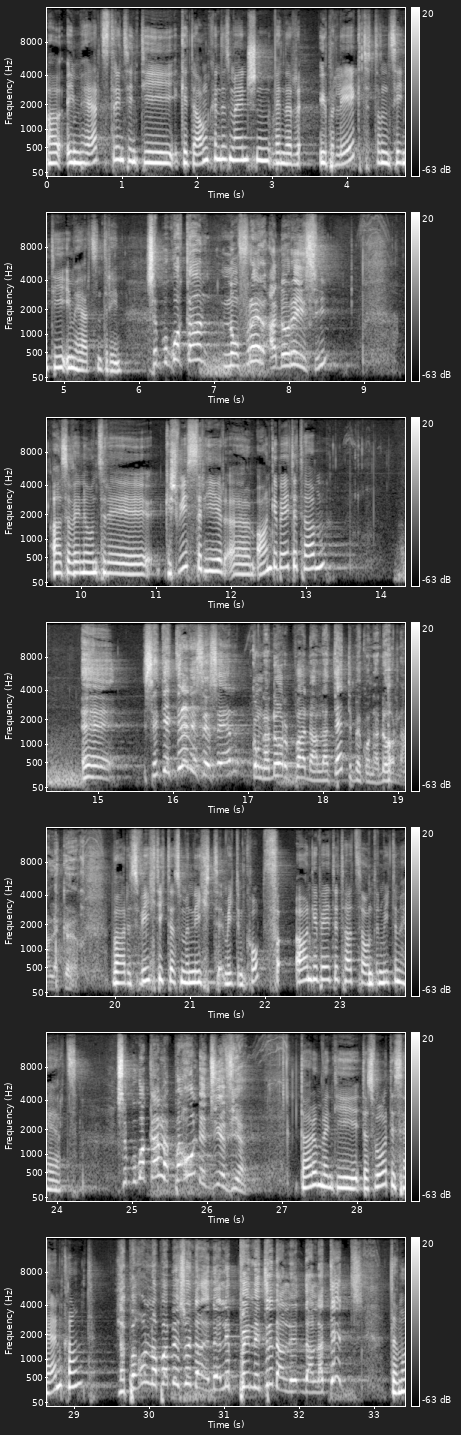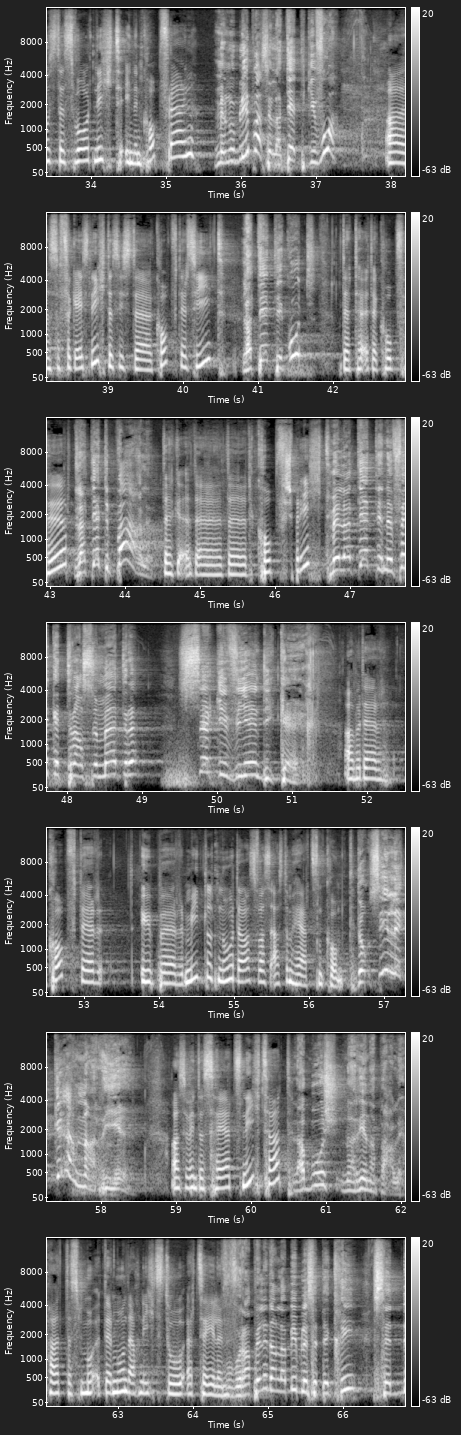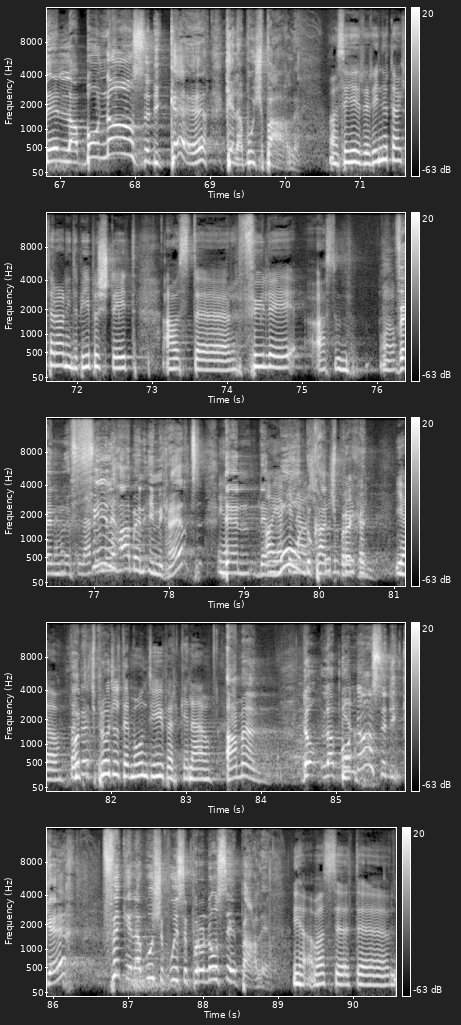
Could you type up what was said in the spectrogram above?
Äh, Im Herz drin sind die Gedanken des Menschen. Wenn er überlegt, dann sind die im Herzen drin. C'est pourquoi quand nos frères adoraient ici, Also wenn unsere Geschwister hier äh, angebetet haben, war es wichtig, dass man nicht mit dem Kopf angebetet hat, sondern mit dem Herz. Darum, wenn die, das Wort des Herrn kommt, d'a- muss das Wort nicht in den Kopf rein. Also vergesst nicht, das ist der Kopf, der sieht, La tête écoute, der, der Kopf hört, la tête parle. der, der, der Kopf spricht, Mais la tête ne fait que transmettre ce qui vient du cœur. aber der Kopf, der übermittelt nur das, was aus dem Herzen kommt. Donc si le cœur n'a rien, Also wenn das Herz nichts hat, hat das, der Mund auch nichts zu erzählen. Vous vous rappelez dans la Bible, c'est écrit, c'est de l'abondance du cœur que la bouche parle. Also ihr erinnert euch daran, in der Bibel steht, aus der Fülle, aus dem... Wenn viele haben ein Herz, Ja. denn der Ah, ja, Mund genau, du kannst sprechen. Über. Ja, dann Oder? sprudelt der Mund über, genau. Amen. Donc l'abondance du cœur fait que la bouche puisse prononcer et parler. Ja, was der, der,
